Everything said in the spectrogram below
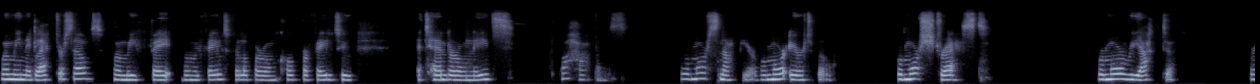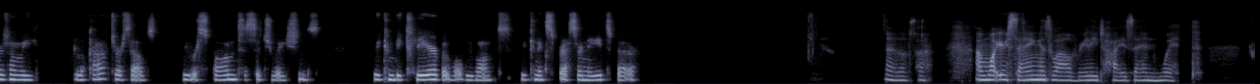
When we neglect ourselves, when we fail, when we fail to fill up our own cup or fail to attend our own needs, what happens? We're more snappier, we're more irritable, we're more stressed, we're more reactive. Whereas when we look after ourselves, we respond to situations. We can be clear about what we want. We can express our needs better. I love that. And what you're saying as well really ties in with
